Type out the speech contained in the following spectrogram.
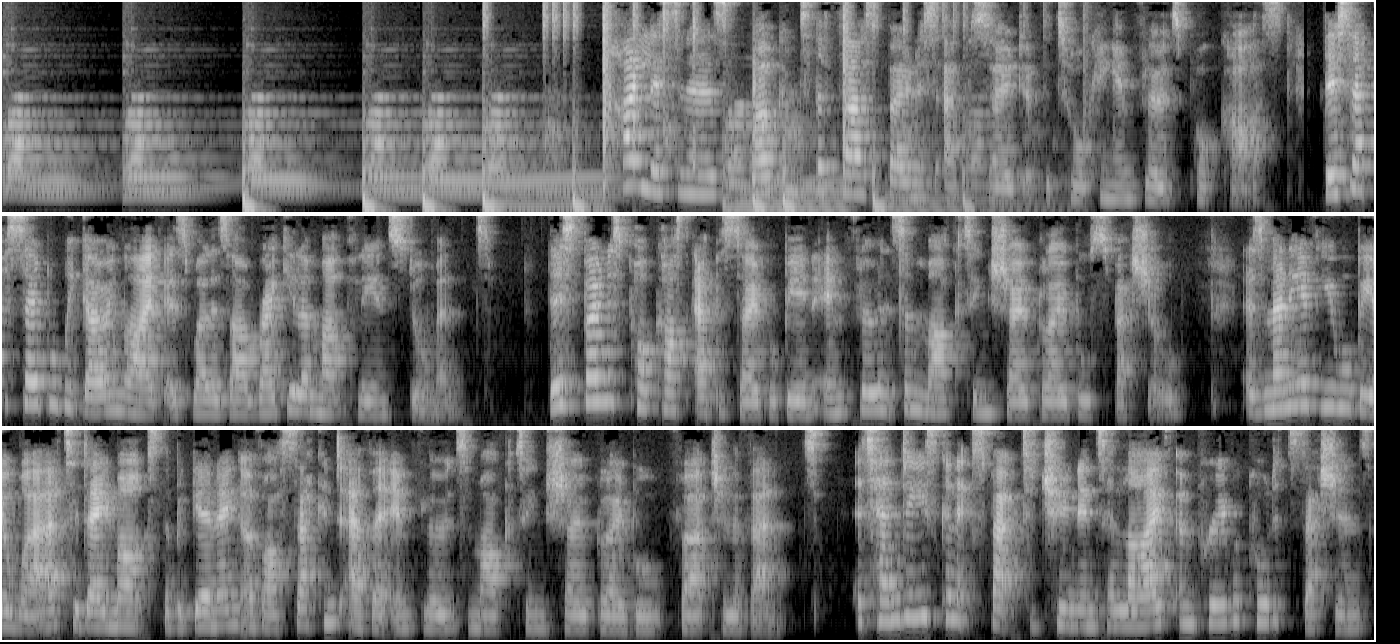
Hi, listeners. Welcome to the first bonus episode of the Talking Influence podcast. This episode will be going live as well as our regular monthly instalment. This bonus podcast episode will be an Influencer Marketing Show Global special. As many of you will be aware, today marks the beginning of our second ever Influencer Marketing Show Global virtual event. Attendees can expect to tune into live and pre recorded sessions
